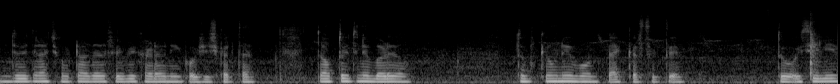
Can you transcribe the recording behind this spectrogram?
जो इतना छोटा होता है, फिर भी खड़ा होने की कोशिश करता है। तो आप तो इतने बड़े हो तो क्यों नहीं बाउंस बैक कर सकते तो इसीलिए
